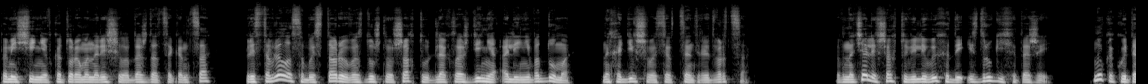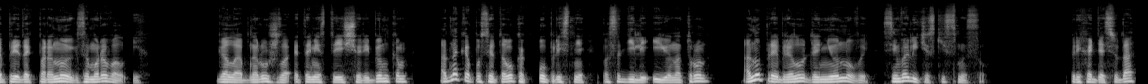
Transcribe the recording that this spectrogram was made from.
Помещение, в котором она решила дождаться конца, представляло собой старую воздушную шахту для охлаждения оленевого дома, находившегося в центре дворца. Вначале в шахту вели выходы из других этажей, но какой-то предок-параноик замуровал их. Гала обнаружила это место еще ребенком Однако после того, как опресни посадили ее на трон, оно приобрело для нее новый, символический смысл. Приходя сюда,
